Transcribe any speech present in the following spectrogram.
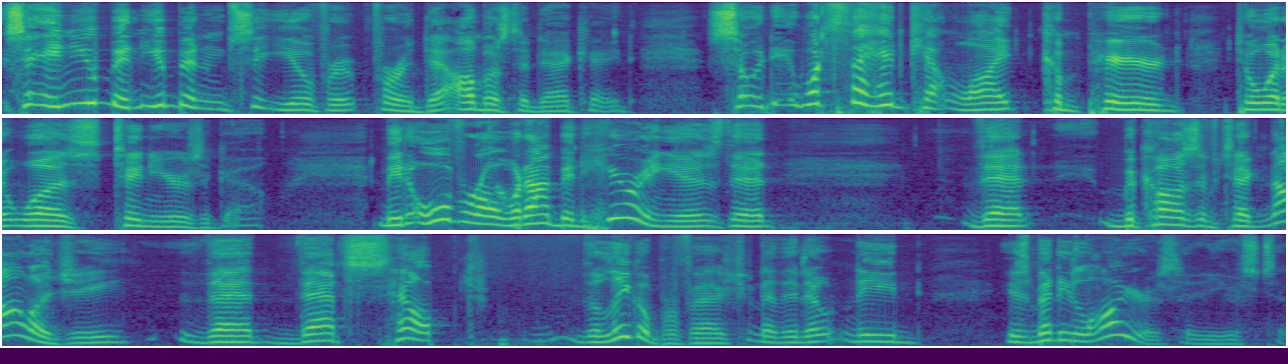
so and you've been you've been CEO for for a de- almost a decade. So, what's the headcount like compared to what it was 10 years ago? I mean, overall, what I've been hearing is that that because of technology that that's helped the legal profession and they don't need as many lawyers as they used to.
